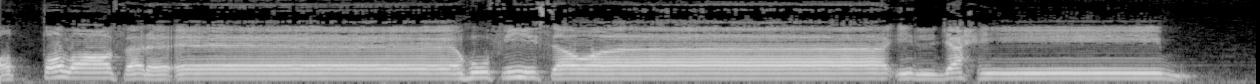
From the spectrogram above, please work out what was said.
فاطلع فرآه في سواء الجحيم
